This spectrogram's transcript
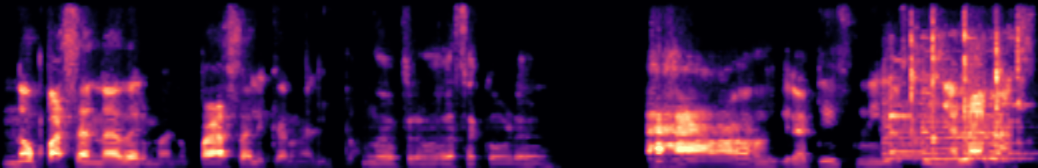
No pasa nada, hermano. Pásale, carnalito. No, pero me vas a cobrar. Ah, gratis, ni las puñaladas.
